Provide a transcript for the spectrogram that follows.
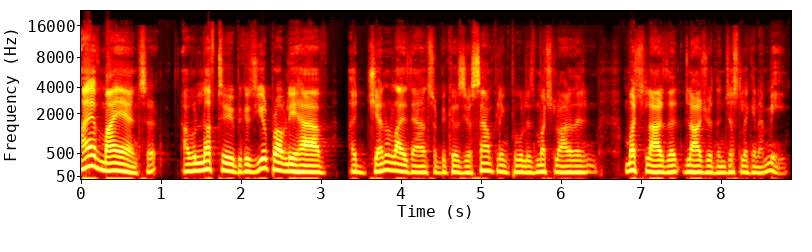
I have my answer. I would love to because you probably have a generalized answer because your sampling pool is much larger than much larger larger than just looking at me.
